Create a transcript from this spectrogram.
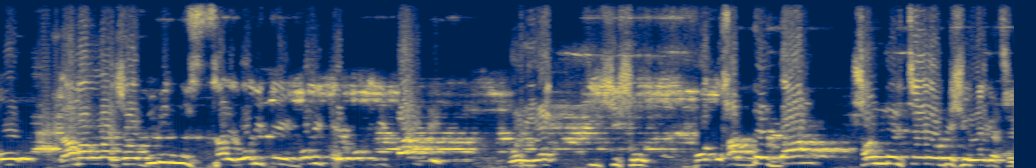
ও সহ বিভিন্ন স্থানের অলিতে, গলিতে, প্রতিটি বাড়িতে ওই একটি শিশু খাদ্যের দাম স্বর্ণের চেয়েও বেশি হয়ে গেছে।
